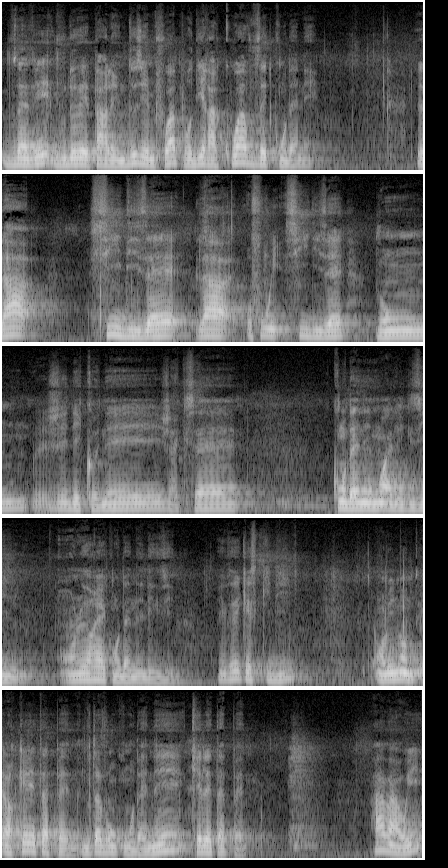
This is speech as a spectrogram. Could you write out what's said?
Vous, avez, vous devez parler une deuxième fois pour dire à quoi vous êtes condamné. Là, s'il disait, là, au fond, s'il disait, bon, j'ai déconné, j'accepte, condamnez-moi à l'exil, on l'aurait condamné à l'exil. Vous savez qu'est-ce qu'il dit? On lui demande, alors quelle est ta peine? Nous t'avons condamné, quelle est ta peine? Ah ben oui,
